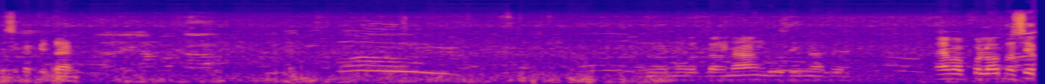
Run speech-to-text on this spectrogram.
Si Kapitan. Nanonood lang na ang loading natin. Ay, ma-pull out na siya.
